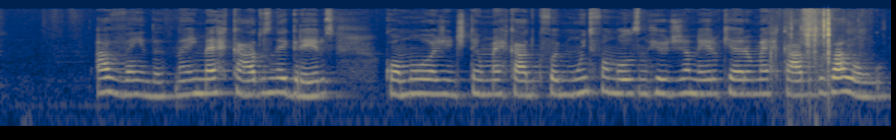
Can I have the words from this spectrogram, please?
à venda né, em mercados negreiros, como a gente tem um mercado que foi muito famoso no Rio de Janeiro, que era o mercado do Valongo.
